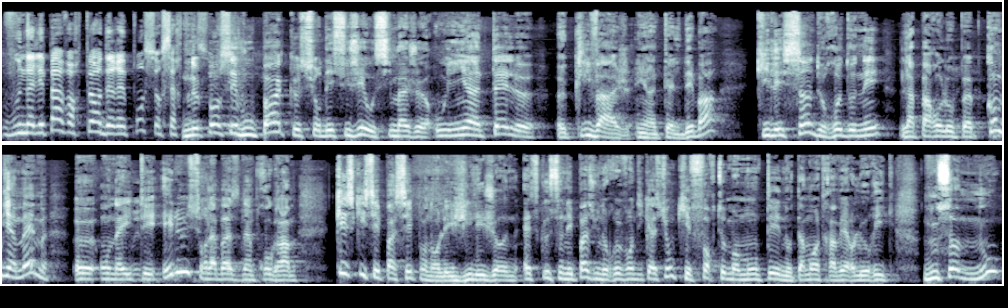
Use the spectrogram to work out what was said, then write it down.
Vous, n'allez pas avoir peur des réponses sur certains ne sujets. Ne pensez-vous pas que sur des sujets aussi majeurs, où il y a un tel euh, clivage, et un tel débat qu'il est sain de redonner la parole au peuple. Quand bien même euh, on a été élu sur la base d'un programme. Qu'est-ce qui s'est passé pendant les Gilets jaunes? Est-ce que ce n'est pas une revendication qui est fortement montée, notamment à travers le RIC? Nous sommes, nous,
